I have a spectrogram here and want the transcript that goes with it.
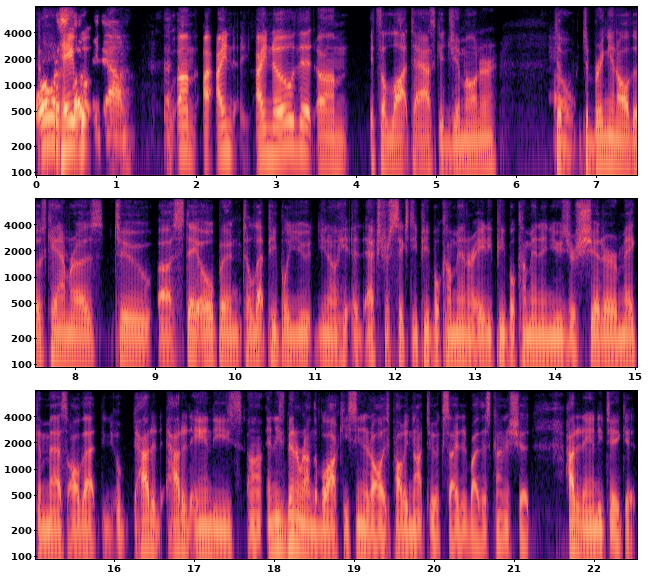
Or would have Hey, slowed what- me down. um, I, I I know that um, it's a lot to ask a gym owner to Oh. to bring in all those cameras to uh, stay open to let people you you know extra 60 people come in or 80 people come in and use your shitter make a mess all that how did how did andy's uh, and he's been around the block he's seen it all he's probably not too excited by this kind of shit how did andy take it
